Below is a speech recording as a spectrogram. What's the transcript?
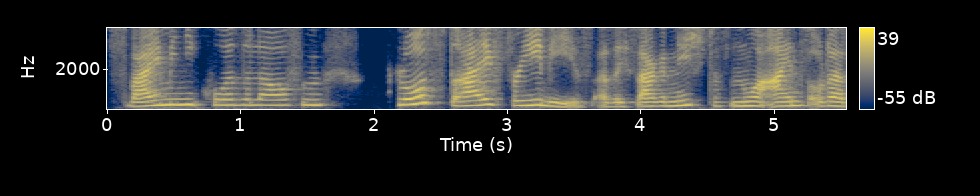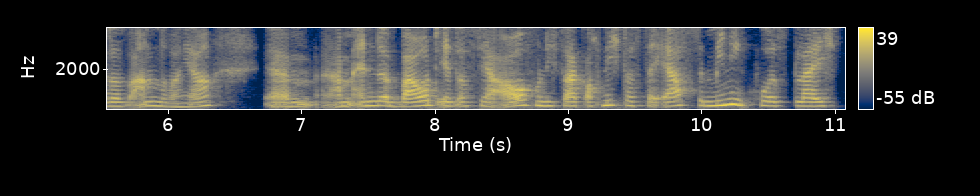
zwei Minikurse laufen plus drei Freebies. Also ich sage nicht, das nur eins oder das andere, ja. Ähm, am Ende baut ihr das ja auf und ich sage auch nicht, dass der erste Minikurs gleich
